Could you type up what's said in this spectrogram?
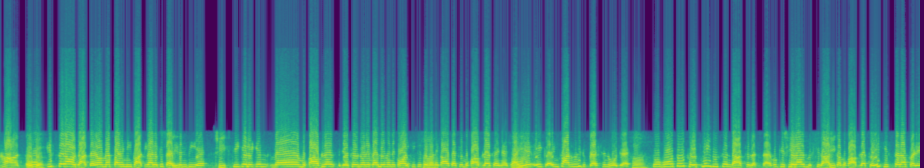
हाँ तो Okay. इस तरह हो जाता है और मैं पढ़ नहीं पाती हालाँकि पैशन भी है। ठीक। ठीक है लेकिन मैं मुकाबला जैसे उन्होंने पहले मैंने कॉल की थी तो हाँ। उन्होंने कहा था कि मुकाबला करना चाहिए। हाँ. एक इंसान को डिप्रेशन हो जाए हाँ। तो वो तो सोचने ही दूसरे अंदाज से लगता है। वो किस तरह मुश्किल का मुकाबला करे किस तरह पढ़े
